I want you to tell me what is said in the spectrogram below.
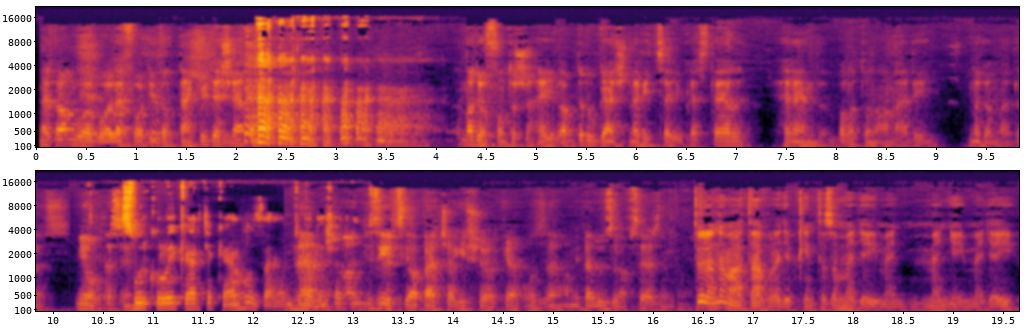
Mert angolból lefordították ügyesen. Nagyon fontos a helyi labdarúgás, ne vicceljük ezt el. Herend, Balatonalmádi, nagyon nagy lesz. Mi ott leszünk? Szurkolói kártya kell hozzá? Nem, tudod Nem, esetleg? a zirci apátsági sör kell hozzá, amit előző nap szerzünk. Tőlem nem áll távol egyébként ez a megyei, menny, mennyei megyei,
